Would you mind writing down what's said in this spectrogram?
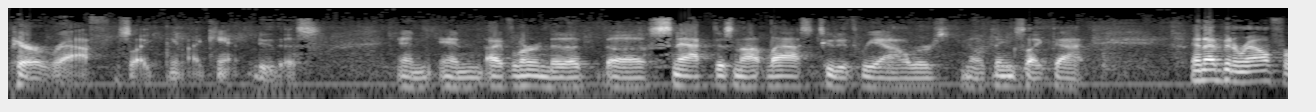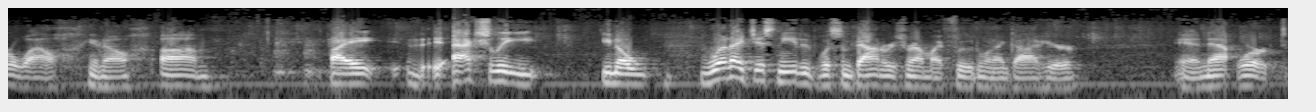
paragraph. It's like, you know, I can't do this. And, and I've learned that a, a snack does not last two to three hours, you know, things like that. And I've been around for a while, you know. Um, I actually, you know, what I just needed was some boundaries around my food when I got here, and that worked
